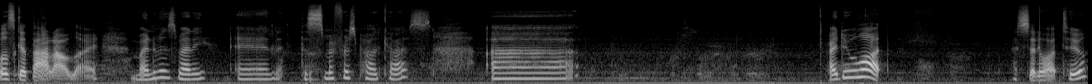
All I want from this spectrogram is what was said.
let's get that out there. My name is Maddie, and this is my first podcast. Uh, I do a lot. I study a lot too,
